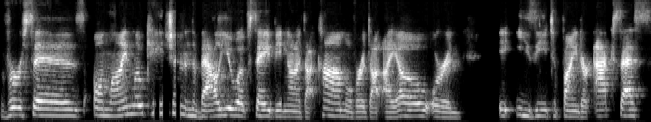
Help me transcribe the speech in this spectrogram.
versus online location and the value of say being on a .com over a .io or an easy to find or access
